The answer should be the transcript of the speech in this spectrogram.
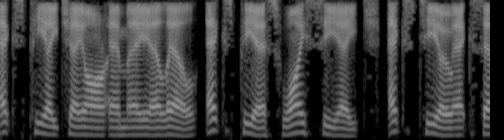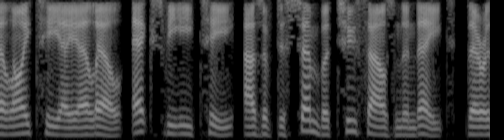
XPHARMALL, XPSYCH, XTOXLITALL, XVET. As of December 2008, there are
